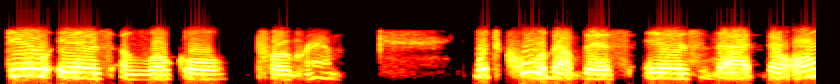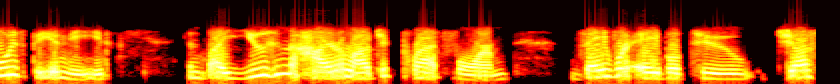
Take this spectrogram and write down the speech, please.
still is a local program. What's cool about this is that there'll always be a need, and by using the Higher Logic platform, they were able to just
